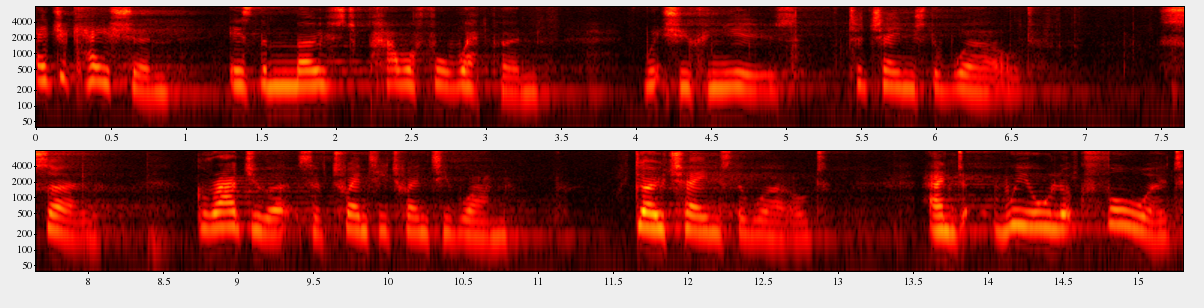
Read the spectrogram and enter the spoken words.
Education is the most powerful weapon which you can use to change the world. So, graduates of 2021, go change the world. And we all look forward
